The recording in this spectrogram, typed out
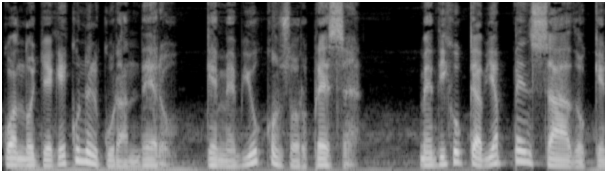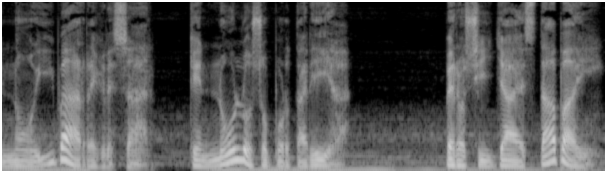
Cuando llegué con el curandero, que me vio con sorpresa, me dijo que había pensado que no iba a regresar, que no lo soportaría. Pero si ya estaba ahí,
